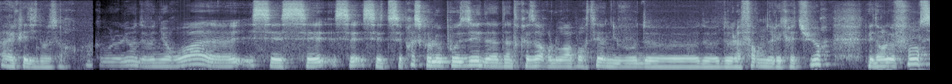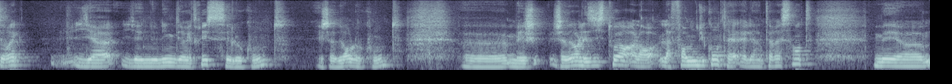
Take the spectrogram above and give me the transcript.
avec les dinosaures. Comment le lion est devenu roi, euh, c'est presque l'opposé d'un trésor lourd à porter au niveau de, la forme de l'écriture. Mais dans le fond, c'est vrai qu'il y, y a, une ligne directrice, c'est le conte et j'adore le conte. Euh, mais j'adore les histoires. Alors la forme du conte, elle, est intéressante, mais euh,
